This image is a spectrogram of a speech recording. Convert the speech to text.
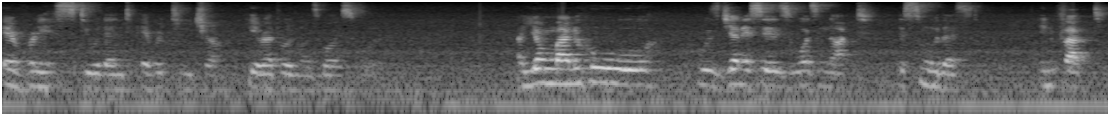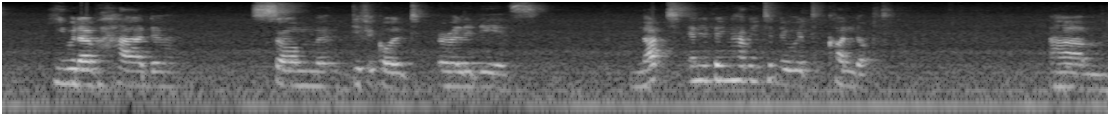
every student, every teacher here at Wolmer's Boys School. A young man who whose genesis was not the smoothest. In fact, he would have had some difficult early days. Not anything having to do with conduct. Um,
